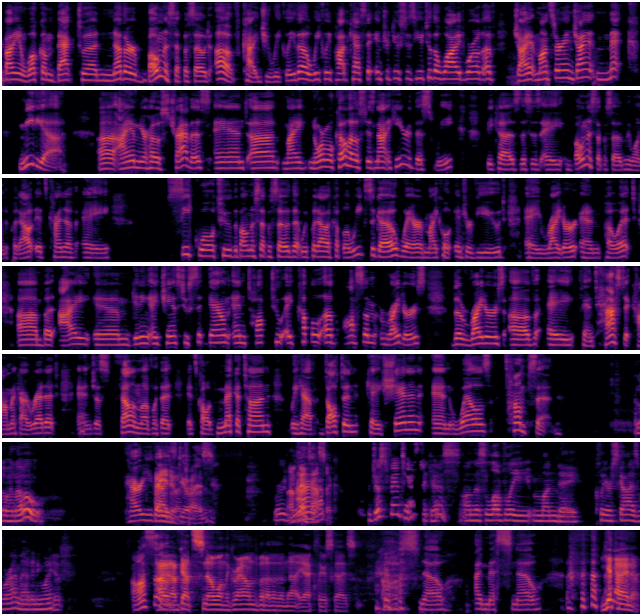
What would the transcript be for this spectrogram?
Everybody, and welcome back to another bonus episode of Kaiju Weekly, the weekly podcast that introduces you to the wide world of giant monster and giant mech media. Uh, I am your host, Travis, and uh, my normal co host is not here this week because this is a bonus episode we wanted to put out. It's kind of a sequel to the bonus episode that we put out a couple of weeks ago where Michael interviewed a writer and poet. Um, but I am getting a chance to sit down and talk to a couple of awesome writers, the writers of a fantastic comic. I read it and just fell in love with it. It's called Mechaton. We have Dalton K. Shannon and Wells Thompson. Hello, hello. How are you How guys you doing, doing? Travis? We're I'm I- fantastic. just fantastic, yes. On this lovely Monday, clear skies where I'm at anyway. Yep. Awesome. I, I've got snow on the ground, but other than that, yeah, clear skies. oh, snow. I miss snow. Yeah, I know.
